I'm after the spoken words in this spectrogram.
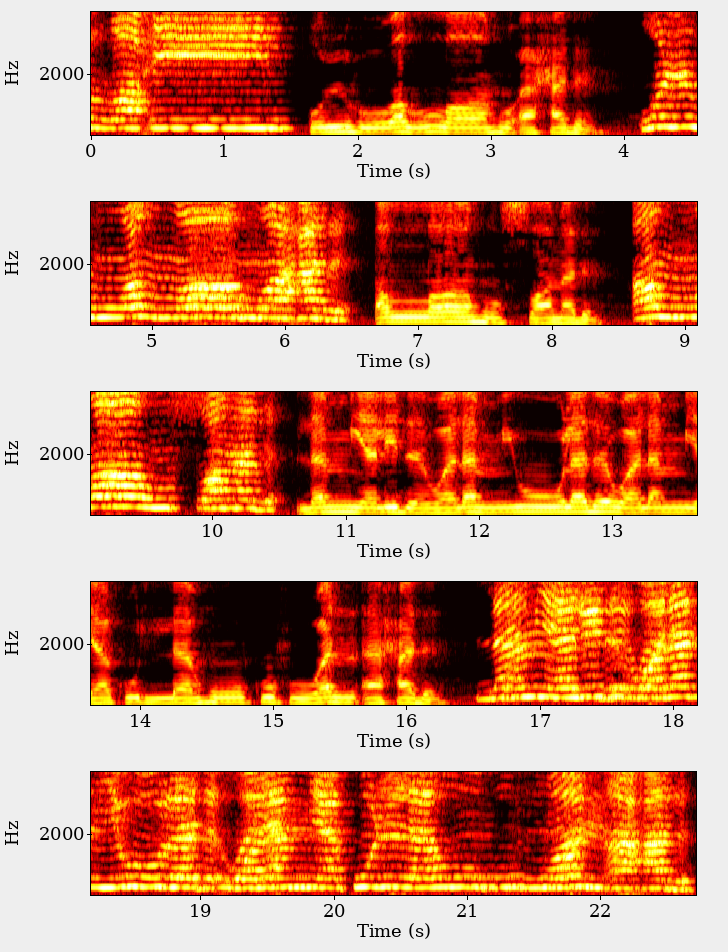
الرحيم قل هو الله أحد قل هو الله أحد الله الصمد الله الصمد لم يلد ولم يولد ولم يكن له كفوا أحد لم يلد ولم يولد ولم يكن له كفوا أحد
